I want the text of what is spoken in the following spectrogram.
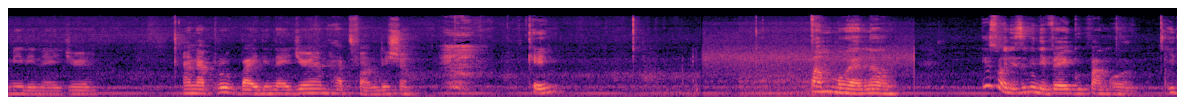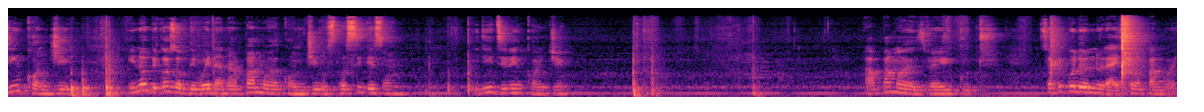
made in Nigeria. And approved by the Nigerian Heart Foundation. okay. Palm oil now. This one is even a very good palm oil. It didn't congeal. You know, because of the weather now, palm oil congeals. But see this one. It didn't even congeal. Our palm oil is very good. Some people don't know that I sell palm oil.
